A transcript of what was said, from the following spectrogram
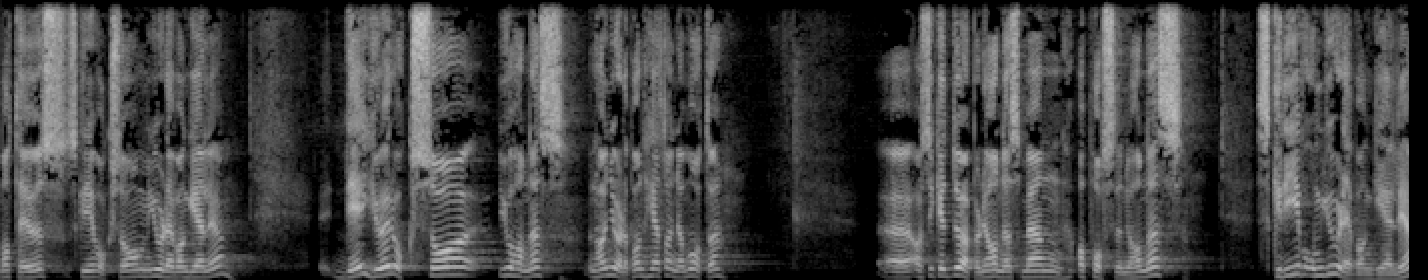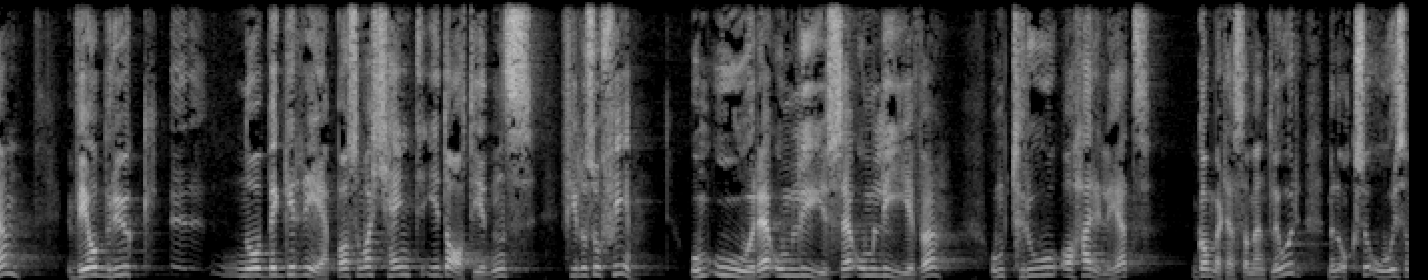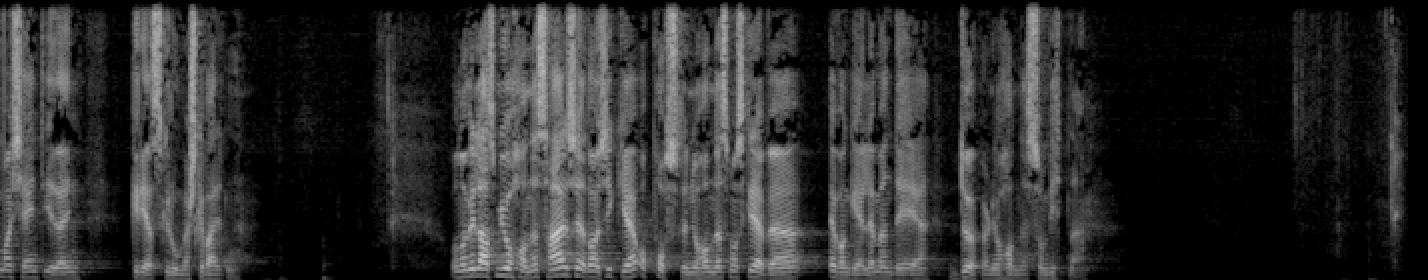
Matteus skriver også om juleevangeliet. Det gjør også Johannes. Men han gjør det på en helt annen måte. Eh, altså ikke døperen Johannes, men apostelen Johannes. Skriv om juleevangeliet ved å bruke eh, noen begreper som var kjent i datidens filosofi. Om ordet, om lyset, om livet, om tro og herlighet. Gammeltestamentlige ord, men også ord som var kjent i den gresk-romerske verden. Og Når vi leser om Johannes her, så er det altså ikke apostelen Johannes som har skrevet evangeliet, men det er døperen Johannes som vitne.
